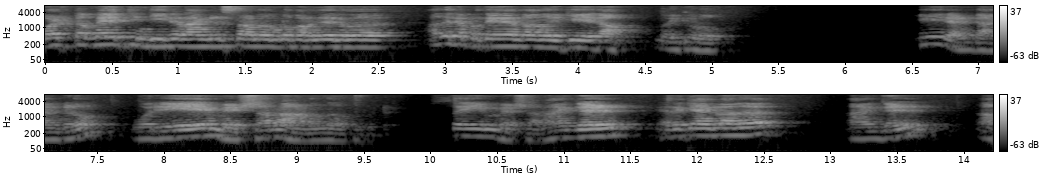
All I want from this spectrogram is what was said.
ഓൾട്ടർനേറ്റ് ഇന്റീരിയർ ആംഗിൾസ് ആണ് നമ്മൾ പറഞ്ഞു തരുന്നത്. അതിന്റെ പ്രത്യേകത എന്താണെന്ന് നോക്കി ചെയ്താ നോക്കിക്കോളൂ. ഈ രണ്ട് ആംഗിളും ഒരേ മെഷർ ആണെന്ന് നമുക്ക് കിട്ടും. സെയിം മെഷർ ആംഗിൾ ഏതൊക്കെ ആംഗിൾ അത്? ആംഗിൾ ആ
